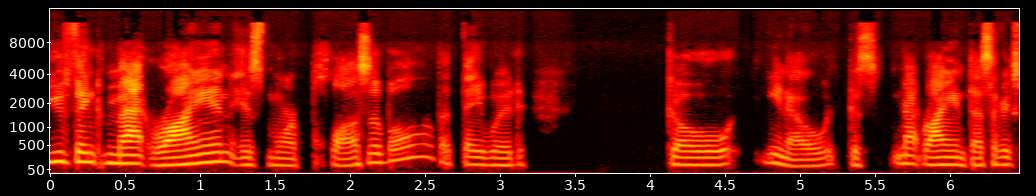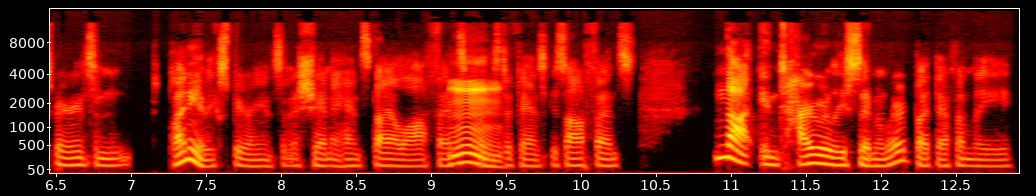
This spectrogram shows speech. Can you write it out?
you think Matt Ryan is more plausible that they would go, you know, because Matt Ryan does have experience and plenty of experience in a Shanahan style offense, mm. Stefanski's offense. Not entirely similar, but definitely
